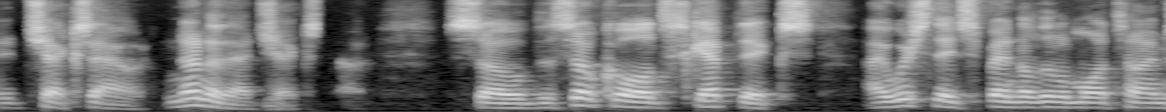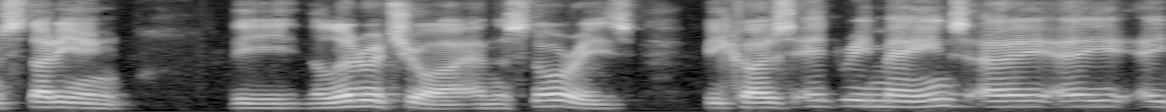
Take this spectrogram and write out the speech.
uh, checks out. None of that checks out. So the so-called skeptics, I wish they'd spend a little more time studying the the literature and the stories because it remains a, a, a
